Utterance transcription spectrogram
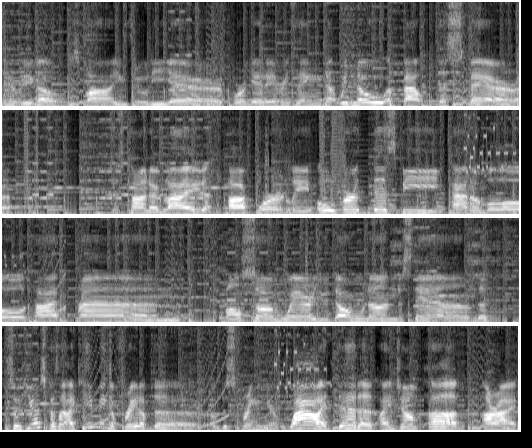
Here we go, flying through the air. Forget everything that we know about despair. Just kinda glide awkwardly over this bee animal type friend fall somewhere you don't understand. So here's because I, I, keep being afraid of the of the spring here. Wow, I did it! I jumped up. Alright.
